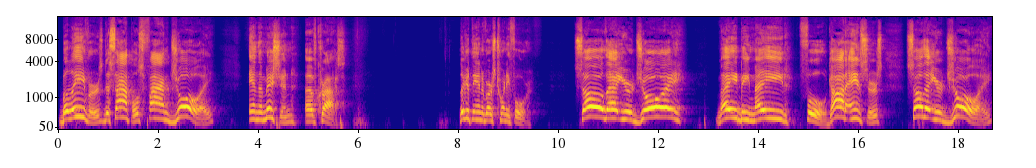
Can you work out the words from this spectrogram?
believers, disciples, find joy in the mission of Christ. Look at the end of verse 24. So that your joy may be made full. God answers, so that your joy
